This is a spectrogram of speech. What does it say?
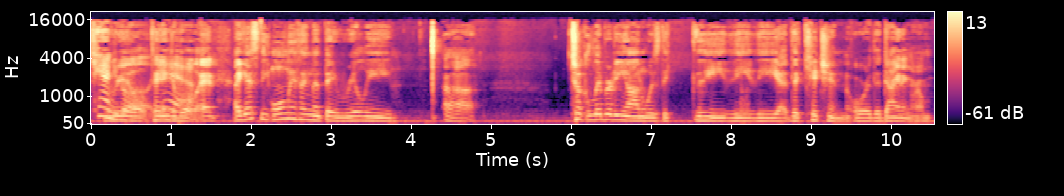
Tangible, real, tangible. yeah. And I guess the only thing that they really uh, took liberty on was the the the the uh, the kitchen or the dining room,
